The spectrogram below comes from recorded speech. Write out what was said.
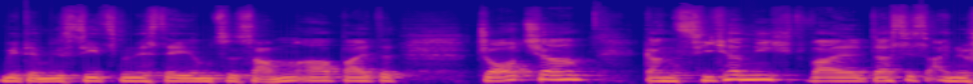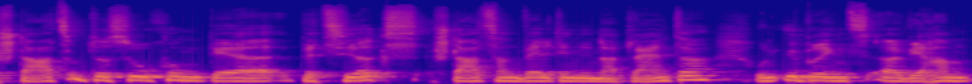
mit dem Justizministerium zusammenarbeitet. Georgia Ganz sicher nicht, weil das ist eine Staatsuntersuchung der Bezirksstaatsanwältin in Atlanta. Und übrigens, äh, wir haben,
